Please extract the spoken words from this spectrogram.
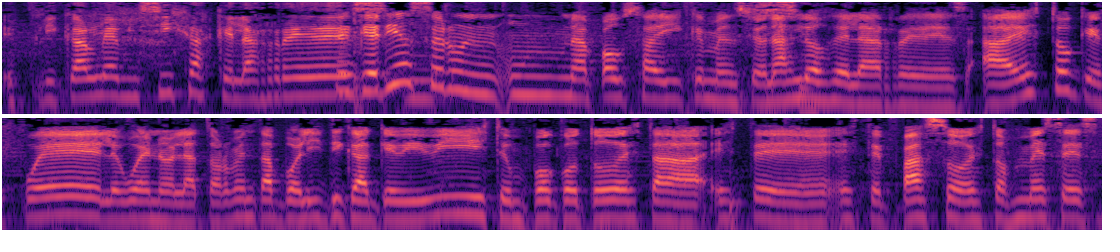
explicarle a mis hijas que las redes. Te quería hacer un- una pausa ahí que mencionás Sí. los de las redes. A esto que fue, bueno, la tormenta política que viviste, un poco todo esta, este, este paso, estos meses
